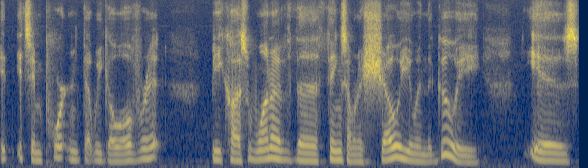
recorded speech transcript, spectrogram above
it, it's important that we go over it because one of the things I want to show you in the GUI is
